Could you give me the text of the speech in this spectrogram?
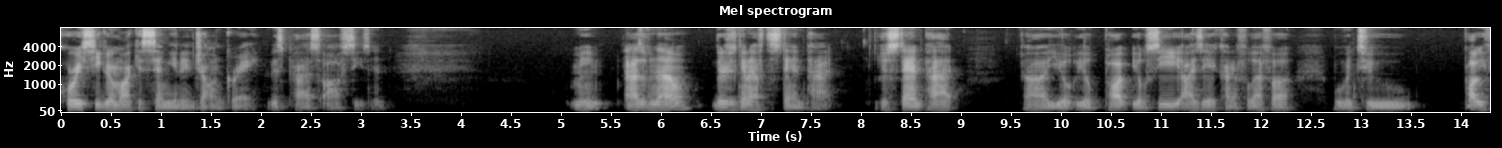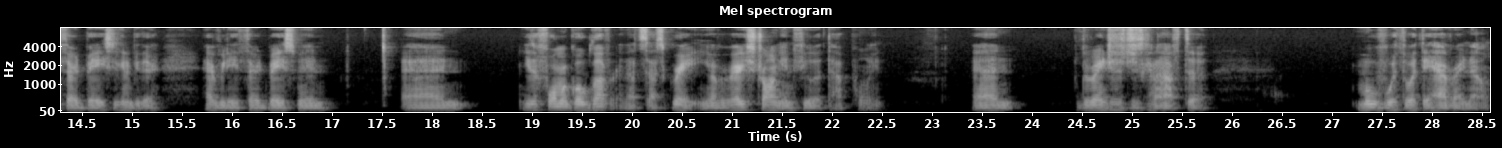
Corey Seager, Marcus Semien, and Jon Gray this past offseason. I mean, as of now, they're just gonna have to stand pat. Just stand pat. Uh, you'll you'll pop, you'll see Isiah Kiner Falefa moving to probably third base. He's gonna be their everyday third baseman and he's a former Gold Glover. That's that's great. You have a very strong infield at that point, and the Rangers just gonna have to move with what they have right now.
